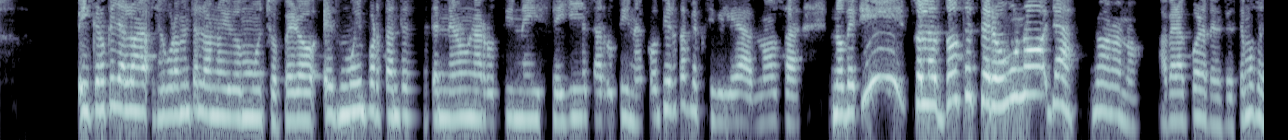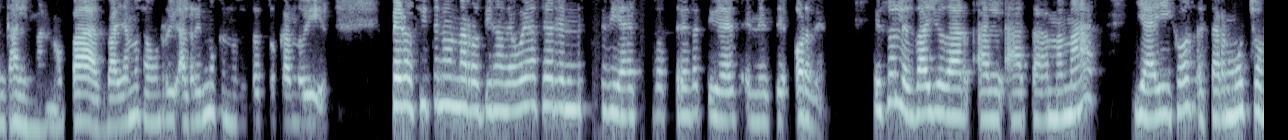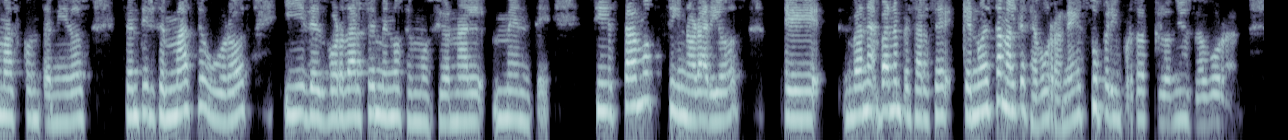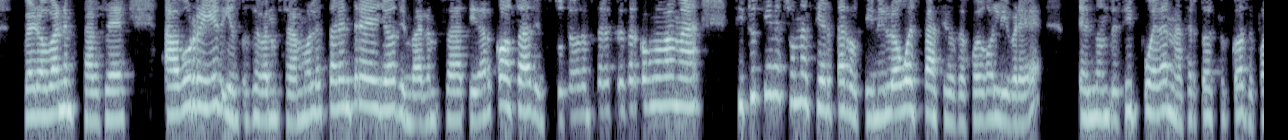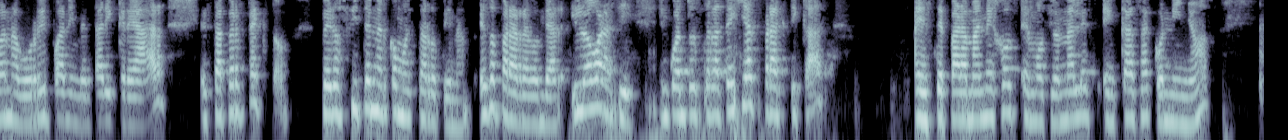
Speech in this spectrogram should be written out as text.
Y creo que ya lo, seguramente lo han oído mucho, pero es muy importante tener una rutina y seguir esa rutina con cierta flexibilidad, ¿no? O sea, no de, ¡Ah! son las 12.01, ya. No, no, no. A ver, acuérdense, estemos en calma, no paz, vayamos a un, al ritmo que nos está tocando ir pero sí tener una rutina de voy a hacer en este día estas tres actividades en este orden. Eso les va a ayudar a, a, mamás y a hijos a estar mucho más contenidos, sentirse más seguros y desbordarse menos emocionalmente. Si estamos sin horarios, eh, van a, van a empezarse, que no está mal que se aburran, ¿eh? es súper importante que los niños se aburran, pero van a empezarse a aburrir y entonces van a empezar a molestar entre ellos y van a empezar a tirar cosas y entonces tú te vas a empezar a estresar como mamá. Si tú tienes una cierta rutina y luego espacios de juego libre en donde sí puedan hacer todas estas cosas, se puedan aburrir, puedan inventar y crear, está perfecto, pero sí tener como esta rutina. Eso para redondear. Y luego ahora sí, en cuanto a estrategias prácticas, este, para manejos emocionales en casa con niños.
